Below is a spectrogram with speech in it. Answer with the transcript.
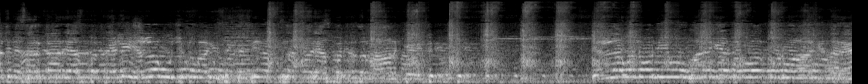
ಆದರೆ ಸರ್ಕಾರಿ ಆಸ್ಪತ್ರೆಯಲ್ಲಿ ಎಲ್ಲವೂ ಉಚಿತವಾಗಿ ಸಿಗ್ತೈತಿ. ಸರ್ಕಾರಿ ಆಸ್ಪತ್ರೆ ನಾನು ಕೇಳಿದ್ದೀನಿ ಎಲ್ಲವನ್ನೂ ನೀವು ಹೊರಗೆ ಬರುವ ಕೊಡುವ ಆಗಿದ್ದರೆ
